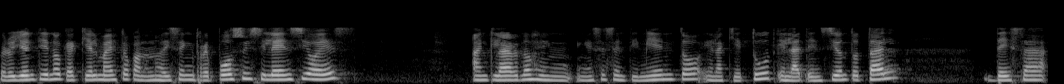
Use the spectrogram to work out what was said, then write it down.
pero yo entiendo que aquí el maestro cuando nos dicen reposo y silencio es anclarnos en, ese sentimiento, en la quietud, en la atención total de esa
